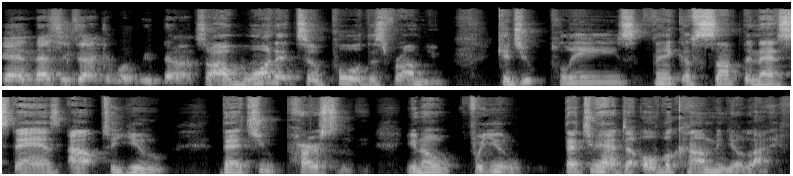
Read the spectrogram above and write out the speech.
And that's exactly what we've done. So I wanted to pull this from you. Could you please think of something that stands out to you that you personally, you know, for you, that you had to overcome in your life?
